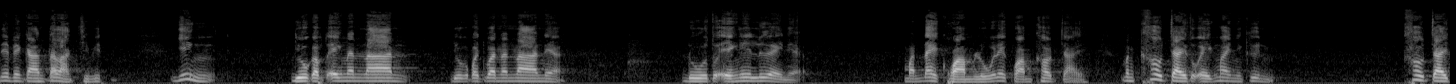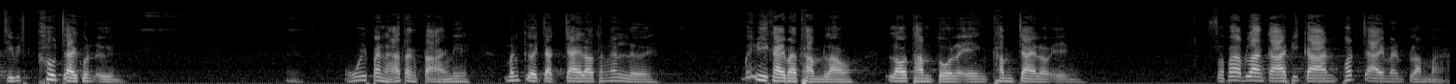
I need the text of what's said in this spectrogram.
นี่เป็นการตลักชีวิต ยิ่งอยู่กับตัวเองนานๆ อยู่กับปัจจุบันนานๆเนี่ย ดูตัวเองเรื่อยๆเนี่ย มันได้ความรู้ได้ความเข้าใจ มันเข้าใจตัวเองมากยิ่งขึ้น เข้าใจชีวิตเข้าใจคนอื่นโอ้ยปัญหาต่างๆนี่มันเกิดจากใจเราทั้งนั้นเลย ไม่มีใครมาทำเรา เราทำตัวเราเองทำใจเราเอง สภาพร่างกายพิการเพราะใจมันประมาท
